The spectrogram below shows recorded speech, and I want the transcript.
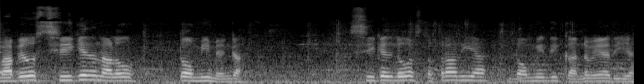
ਬਾਬੇ ਉਹ ਸੀਕੇ ਦੇ ਨਾਲੋਂ ਟੌਮੀ ਮਹਿੰਗਾ। ਸੀਕੇ ਦੀ ਲੋਰ 17 ਦੀ ਆ ਟੌਮੀ ਦੀ 91 ਦੀ ਆ।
